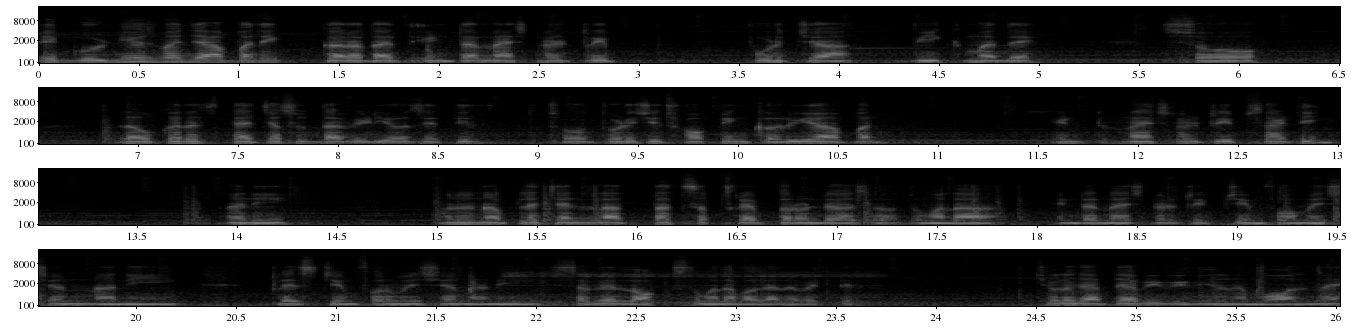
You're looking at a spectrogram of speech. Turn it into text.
एक गुड न्यूज म्हणजे आपण एक करत आहेत इंटरनॅशनल ट्रिप पुढच्या वीकमध्ये सो लवकरच त्याच्यासुद्धा व्हिडिओज येतील. सो थोडीशी शॉपिंग करूया आपण इंटरनॅशनल ट्रिपसाठी आणि म्हणून आपल्या चॅनलला आत्ताच सबस्क्राईब करून ठेवा सो तुम्हाला इंटरनॅशनल ट्रिपची इन्फॉर्मेशन आणि प्लेसची इन्फॉर्मेशन आणि सगळे लॉक्स तुम्हाला बघायला भेटतील. चलो जाते अभी विभिन्न मॉल में.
